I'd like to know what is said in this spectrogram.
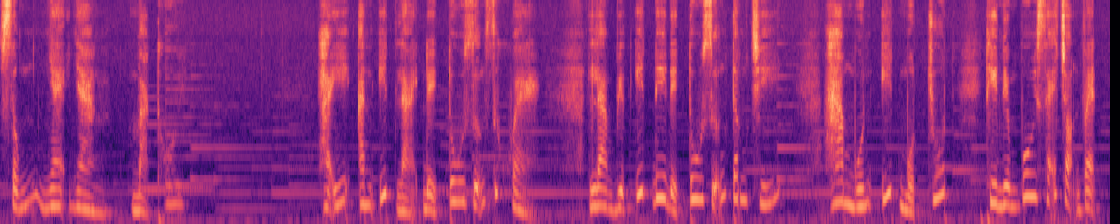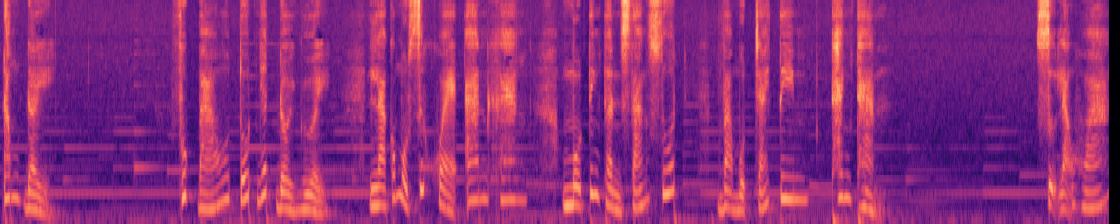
sống nhẹ nhàng mà thôi. Hãy ăn ít lại để tu dưỡng sức khỏe. Làm việc ít đi để tu dưỡng tâm trí. Ham muốn ít một chút thì niềm vui sẽ trọn vẹn, đong đầy phúc báo tốt nhất đời người, là có một sức khỏe an khang, một tinh thần sáng suốt và một trái tim thanh thản. Sự lão hóa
